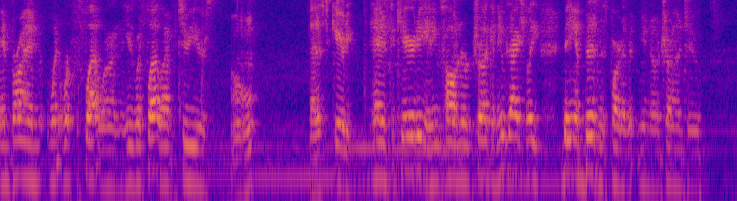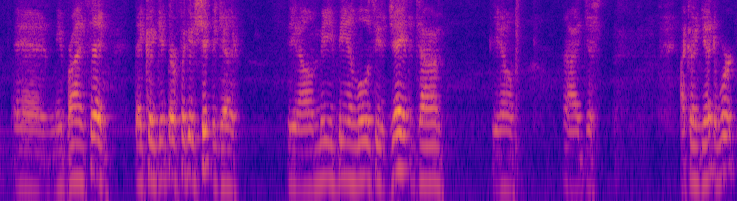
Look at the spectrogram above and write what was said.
and Brian went to work for Flatline. He was with Flatline for two years. Uh-huh. That is security. Had security, and he was hauling her truck, and he was actually being a business part of it, you know, trying to. And me and Brian said they couldn't get their fucking shit together. You know, me being loyalty to Jay at the time, you know, I just I couldn't get it to work.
